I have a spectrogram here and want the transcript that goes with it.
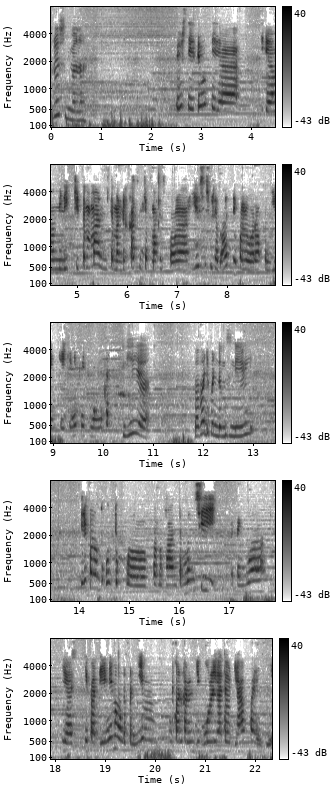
terus gimana terus dia itu tidak tidak memiliki teman teman dekat sejak masa sekolah. Iya sih susah banget ya kalau orang pendiam kayak gini punya teman dekat iya. Bapak dipendem sendiri. Jadi kalau untuk untuk uh, temen sih kata gue ya sifat dia ini emang udah pendiam. Bukan karena dibully atau di apa ya sih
